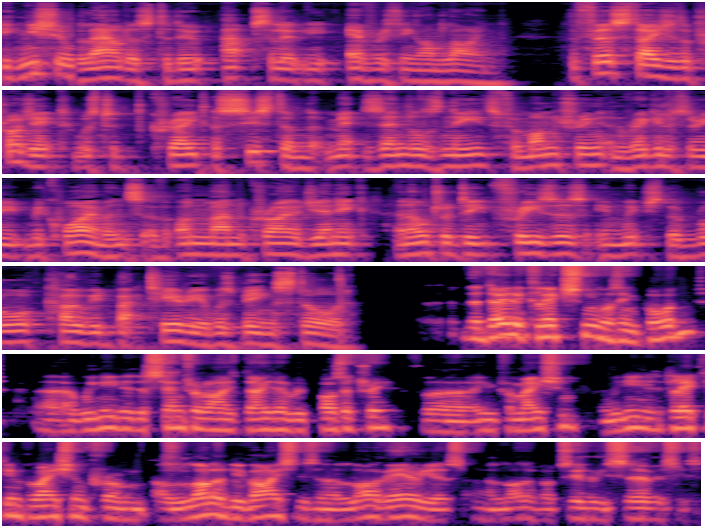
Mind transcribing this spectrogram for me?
Ignition allowed us to do absolutely everything online. The first stage of the project was to create a system that met Zendal's needs for monitoring and regulatory requirements of unmanned cryogenic and ultra deep freezers in which the raw COVID bacteria was being stored. The data collection was important. Uh, we needed a centralized data repository for information. We needed to collect information from a lot of devices in a lot of areas and a lot of auxiliary services.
